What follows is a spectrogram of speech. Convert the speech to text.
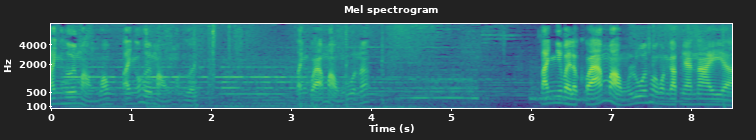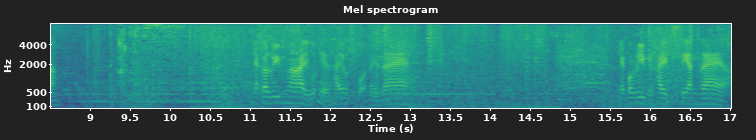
tanh hơi mỏng không? Tanh có hơi mỏng mọi người? Tanh quá mỏng luôn á. Tanh như vậy là quá mỏng luôn, xong còn gặp nhà này à? Nhà karim hai thì có thể thay bọn này ra. Nhà karim thì thay sen ra à?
